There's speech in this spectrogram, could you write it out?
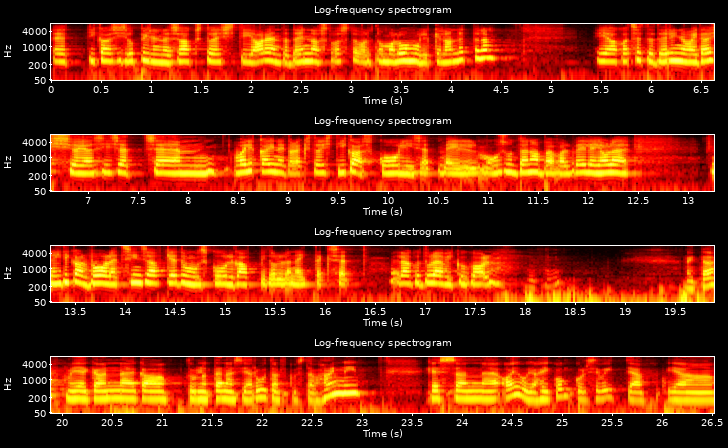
et iga siis õpilane saaks tõesti arendada ennast vastavalt oma loomulikele annetele ja katsetada erinevaid asju ja siis, et see ähm, valikaineid oleks tõesti igas koolis, et meil, ma usun, tänapäeval veel ei ole neid igal pool, et siin saabki Edumuskuul ka appi tulla näiteks, et elagu tulevikukool aitäh, meiega on äh, ka tulnud täna siia Rudolf Gustav Hanni, kes on äh, ajujahi konkursi võitja ja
